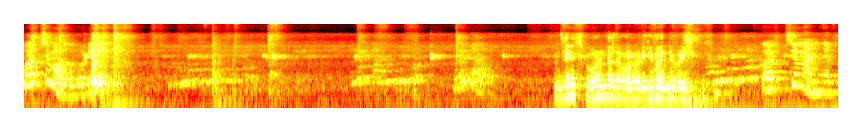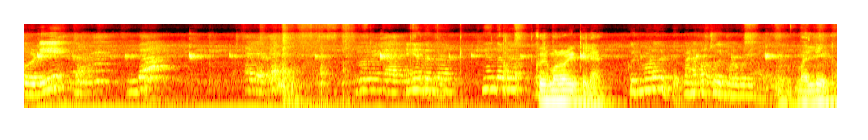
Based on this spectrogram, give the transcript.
കുറച്ച് മുളക് പൊടി. ഇതിന് സ്പൂൺ ഉണ്ടല്ലോ മുളക് പൊടിക്ക് മഞ്ഞപ്പൊടി. കുറച്ച് മഞ്ഞപ്പൊടി ഇനി എന്താ ഇനി എന്താ കുരുമുളക് കിട്ടില്ല ഇട്ടില്ലേ? കുരുമുളക് ഇട്ട്. വേണേ കുറച്ച് കുരുമുളക് പൊടി മല്ലി ഇട്ടോ?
